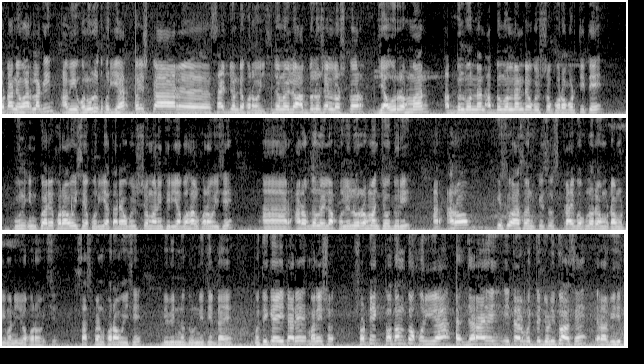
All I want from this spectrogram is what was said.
ওটা নেওয়ার লাগি আমি অনুরোধ করি আর পরিষ্কার ষাটজন করা হয়েছে একজন হইল আব্দুল হোসেন লস্কর, জিয়াউর রহমান, আব্দুল মন্নান। আব্দুল মন্নানরে অবশ্য পরবর্তীতে কোন ইনকোয়ারি করা হয়েছে করিয়া তারে অবশ্য মানে ফিরিয়া বহাল করা হয়েছে আর আরেকজন হইল খলিলুর রহমান চৌধুরী আর আরও কিছু আছেন কিছু স্ক্রাইবকলরে মোটামুটি মানে ইয়ে করা হয়েছে সাসপেন্ড করা হয়েছে বিভিন্ন দুর্নীতির দায়ে। গতিকে এইটারে মানে সঠিক তদন্ত করিয়া যারা এই এটার মধ্যে জড়িত আছে এরা বিহিত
